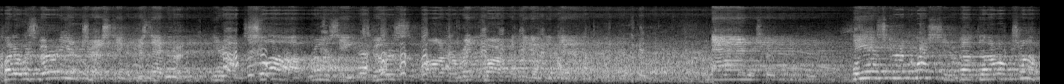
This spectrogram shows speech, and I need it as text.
but it was very interesting because that, you know, slob, Rosie, goes on a red carpet the other day. And they ask her a question about Donald Trump.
